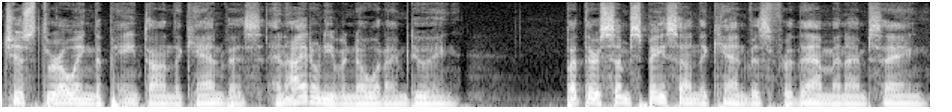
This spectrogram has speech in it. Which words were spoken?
just throwing the paint on the canvas and I don't even know what I'm doing. But there's some space on the canvas for them, and I'm saying,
